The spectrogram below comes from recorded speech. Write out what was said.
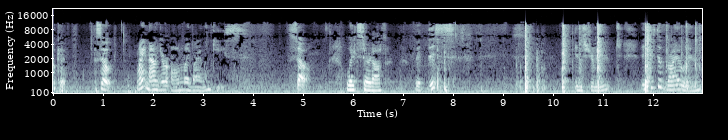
Okay, so right now you're on my violin case. So, let's start off with this instrument. This is the violin.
